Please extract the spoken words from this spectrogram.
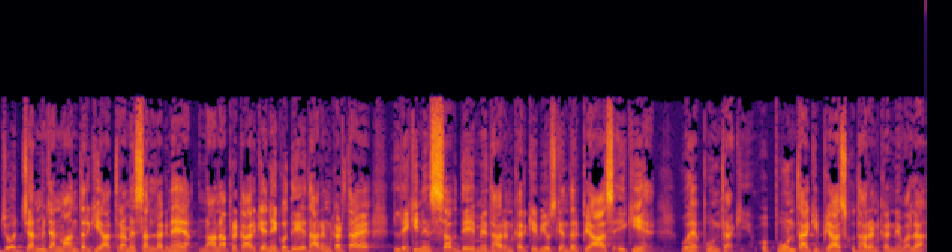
जो जन्म जन्मांतर की यात्रा में संलग्न है, नाना प्रकार के अनेकों देह धारण करता है, लेकिन इन सब देह में धारण करके भी उसके अंदर प्यास एक ही है वो है पूर्णता की। वो पूर्णता की प्यास को धारण करने वाला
